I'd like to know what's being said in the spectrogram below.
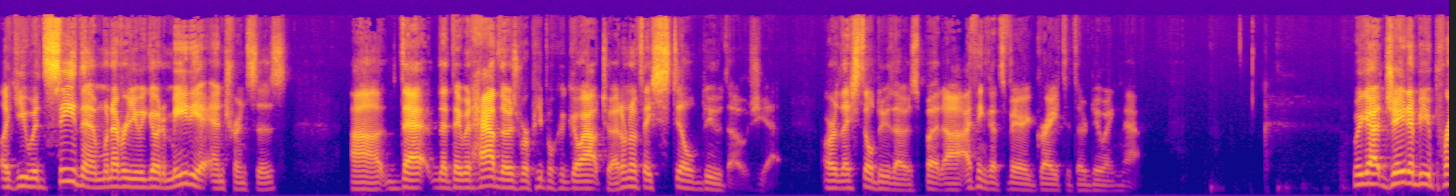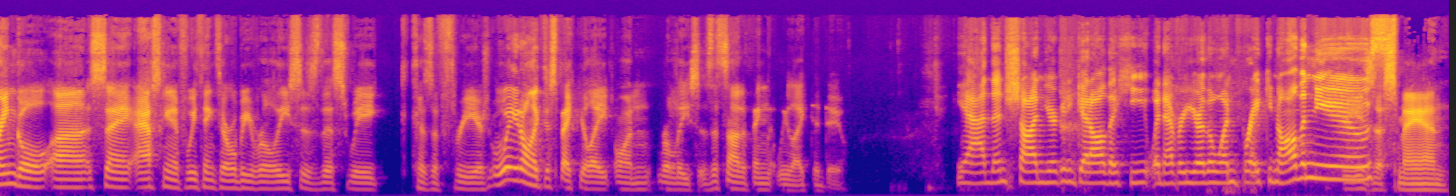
like you would see them whenever you would go to media entrances. Uh, that that they would have those where people could go out to. I don't know if they still do those yet, or they still do those, but uh, I think that's very great that they're doing that. We got JW Pringle uh, saying, asking if we think there will be releases this week because of three years. We don't like to speculate on releases. That's not a thing that we like to do. Yeah, and then Sean, you're gonna get all the heat whenever you're the one breaking all the news. Jesus, man,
